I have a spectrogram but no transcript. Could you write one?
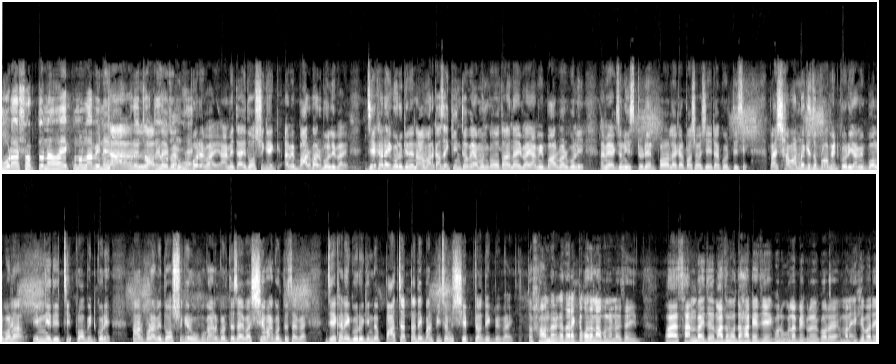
গোড়া শক্ত না হয় কোনো লাভই নাই না উপরে লাভ যতই নাই ওজন ভাই উপরে ভাই আমি তাই দর্শকে আমি বারবার বলি ভাই যেখানেই গরু কিনেন আমার কাছে কিনতে হবে এমন কথা নাই ভাই আমি বারবার বলি আমি একজন স্টুডেন্ট পড়ালেখার পাশাপাশি এটা করতেছি। প্রায় সামান্য কিছু প্রফিট করি, আমি বলব না, এমনি দিচ্ছি প্রফিট করি। তারপর আমি দর্শকের উপকার করতে চাই বা সেবা করতে চাই ভাই। যেখানে গরু কিনবে, পাঁচ চারটা দেখবে আর পিছনে শেপটা দেখবে ভাই। তো সন্ধ্যার কথা একটা কথা না বলে নয়, সাইদ। আহ, সান ভাই যে মাঝে মধ্যে হাটে যে গরুগুলা বিক্রয় করে মানে একেবারে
